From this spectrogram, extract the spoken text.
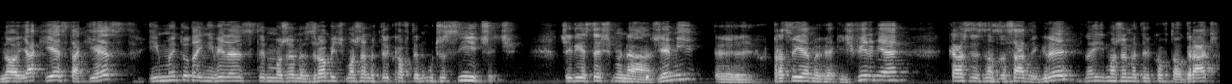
no jak jest, tak jest i my tutaj niewiele z tym możemy zrobić, możemy tylko w tym uczestniczyć. Czyli jesteśmy na ziemi, y, pracujemy w jakiejś firmie, każdy zna zasady gry, no i możemy tylko w to grać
